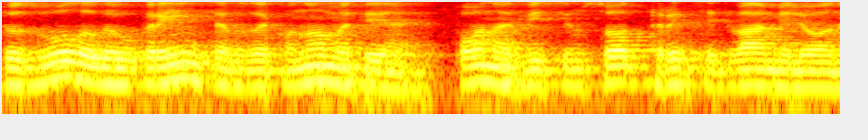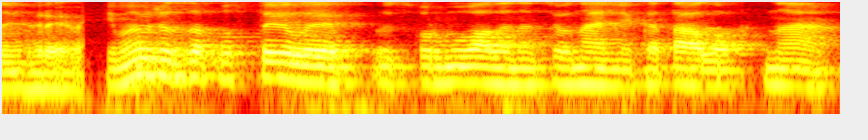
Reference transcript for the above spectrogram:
дозволили українцям зекономити понад 832 мільйони гривень. І ми вже запустили, сформували національний каталог на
